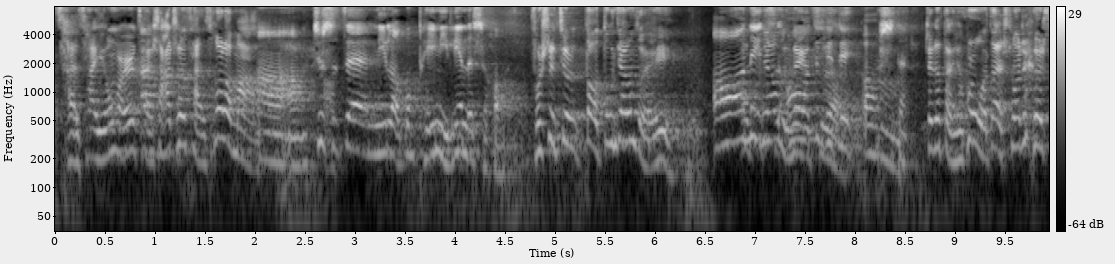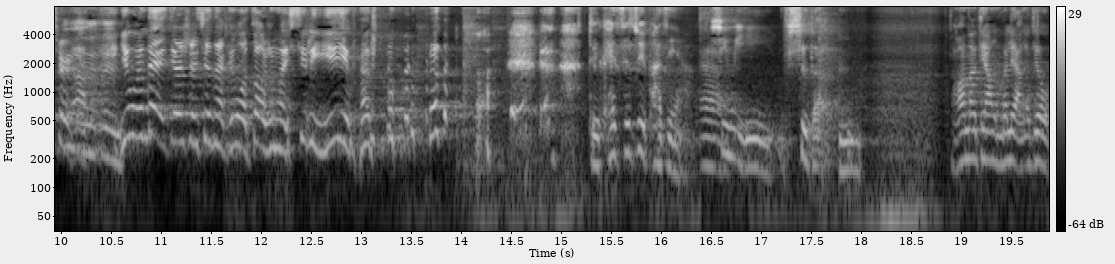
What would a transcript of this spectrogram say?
踩踩油门、踩刹车踩错了啊嘛？啊，就是在你老公陪你练的时候。不是，就是到东江嘴。哦，那次那次，对对对，哦，是的嗯。这个等一会儿我再说这个事儿啊，因为那件事现在给我造成了心理阴影了。对，开车最怕这样，哎心理阴影。是的，嗯。然后那天我们两个就，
